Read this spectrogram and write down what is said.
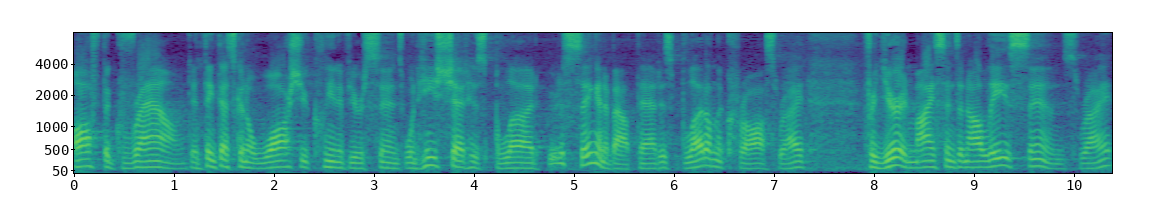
off the ground and think that's going to wash you clean of your sins when he shed his blood. We were just singing about that, his blood on the cross, right? For your and my sins and Ali's sins, right?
